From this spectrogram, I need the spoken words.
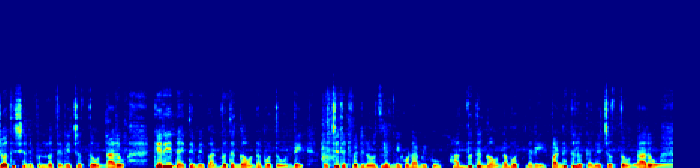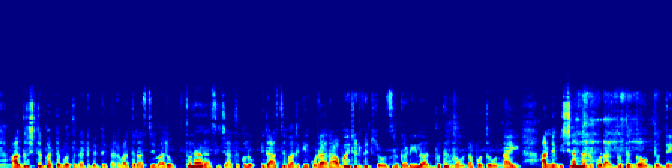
జ్యోతిష్య నిపుణులు తెలియజేస్తూ ఉన్నారు. కెరీర్ అయితే మీకు అద్భుతంగా ఉండబోతూ ఉంది. వచ్చేటటువంటి రోజులన్నీ కూడా మీకు అద్భుతంగా ఉండబోతుందని పండితులు తెలియజేస్తూ ఉన్నారు. అదృష్టం పట్టబోతున్నటువంటి తర్వాత రాశి వారు తులారాశి జాతకులు. ఈ రాశి వారికి కూడా రాబోయేటటువంటి రోజులు గడియలు అద్భుతంగా ఉండబోతూ ఉన్నాయి. అన్ని విషయాలను కూడా అద్భుతంగా ఉంటుంది.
